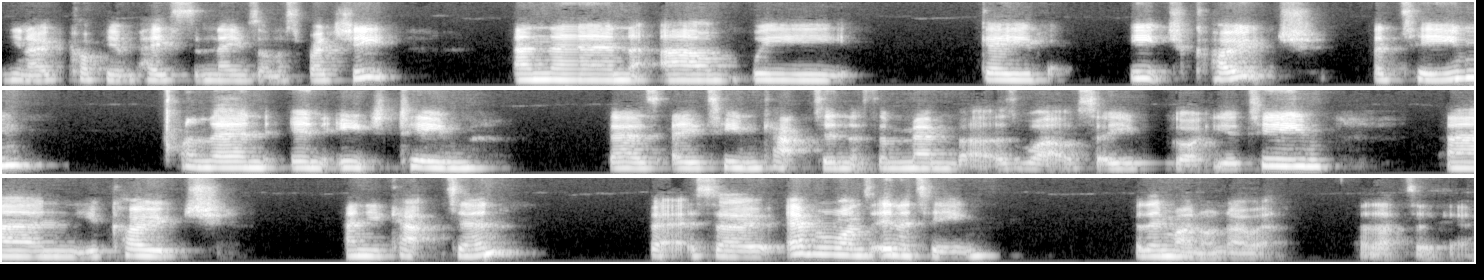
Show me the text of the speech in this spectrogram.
you know, copy and paste some names on a spreadsheet, and then um, we gave each coach a team, and then in each team there's a team captain that's a member as well. So you've got your team and your coach and your captain. But so everyone's in a team, but they might not know it. But that's okay.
